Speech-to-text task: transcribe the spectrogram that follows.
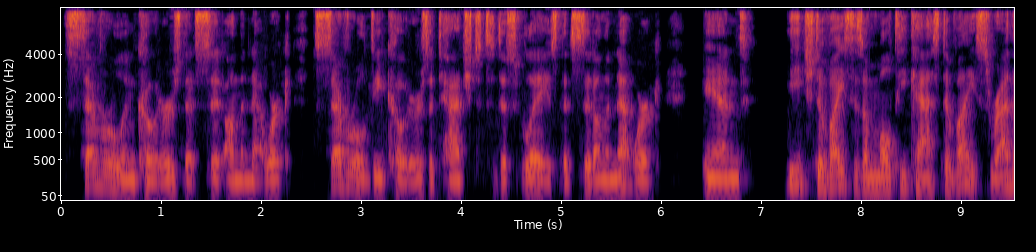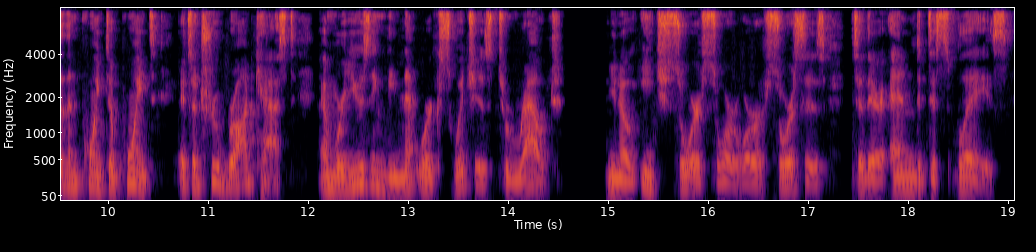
several encoders that sit on the network, several decoders attached to displays that sit on the network, and each device is a multicast device. Rather than point to point, it's a true broadcast, and we're using the network switches to route, you know, each source or, or sources to their end displays.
